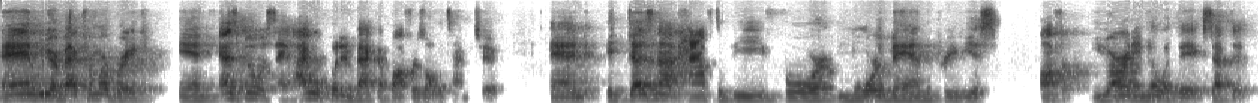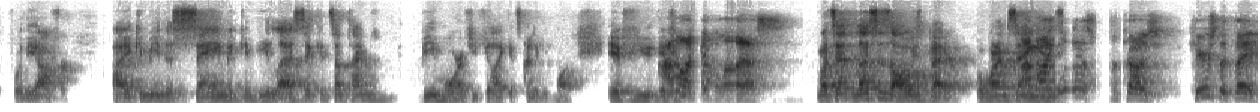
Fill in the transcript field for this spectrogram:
And we are back from our break. And as Bill was saying, I will put in backup offers all the time too. And it does not have to be for more than the previous offer. You already know what they accepted for the offer. Uh, it can be the same. It can be less. It can sometimes be more if you feel like it's going to be more. If you, if I you, like less. what's that? Less is always better. But what I'm saying I like is, less because here's the thing.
